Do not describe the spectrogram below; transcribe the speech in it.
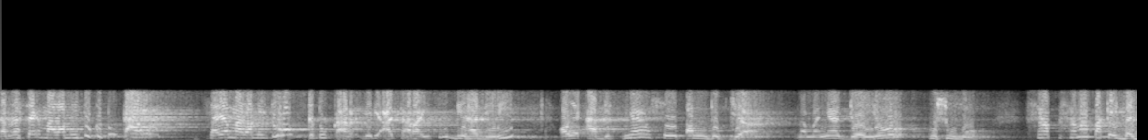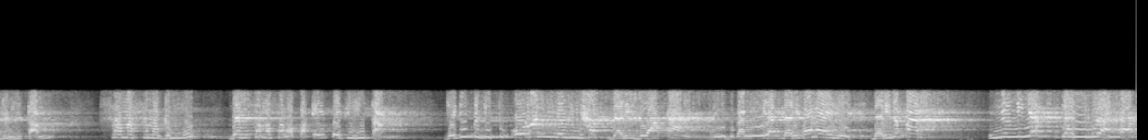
karena saya malam itu ketukar saya malam itu ketukar. Jadi acara itu dihadiri oleh adiknya Sultan Jogja. Namanya Joyo Kusumo. Sama-sama pakai baju hitam, sama-sama gemuk, dan sama-sama pakai peci hitam. Jadi begitu orang melihat dari belakang, nah, ini bukan melihat dari mana ini, dari depan. Melihat dari belakang,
